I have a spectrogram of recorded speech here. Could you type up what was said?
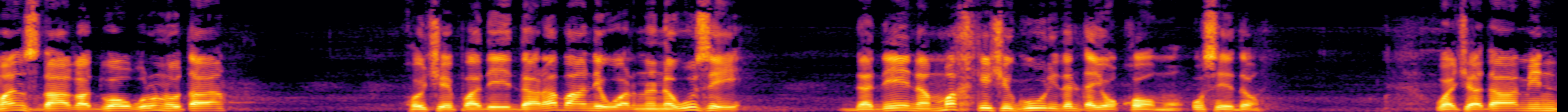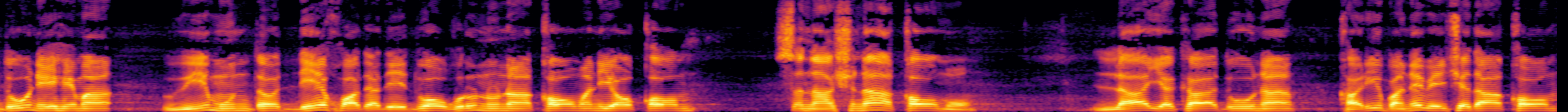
منس دا غدو غرونو ته خو چې په دې دره باندې ورننوځي د دې نه مخکې چې ګوري دلته یو قوم اوسېده وجدا من دونهما وی مونته دی خو د دې دوو غرونو نه قوما یو قوم څه ناشنا قوم لا یکادون قریبا نه وی چې دا قوم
